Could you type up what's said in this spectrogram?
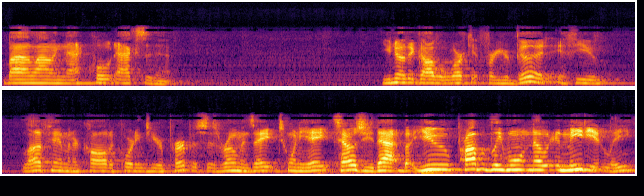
by allowing that quote accident. You know that God will work it for your good if you love him and are called according to your purposes. Romans 8:28 tells you that, but you probably won't know immediately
